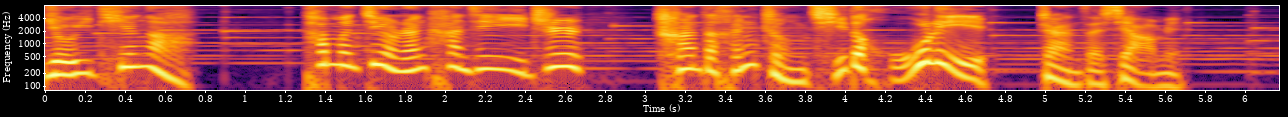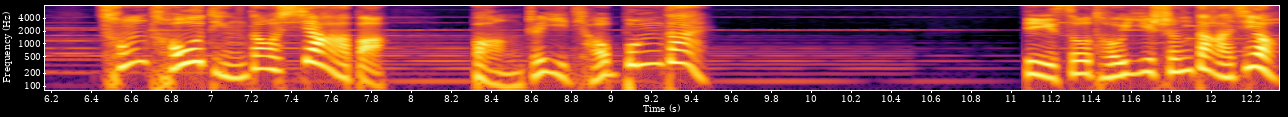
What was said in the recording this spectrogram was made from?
有一天啊，他们竟然看见一只穿得很整齐的狐狸站在下面，从头顶到下巴绑着一条绷带。地搜头医生大叫：“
